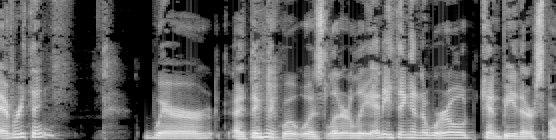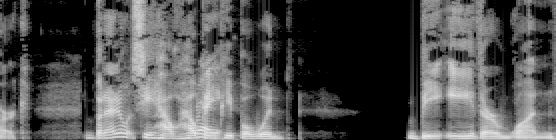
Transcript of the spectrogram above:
everything, where I think the Mhm. quote was literally anything in the world can be their spark. But I don't see how helping Right. people would be either one,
